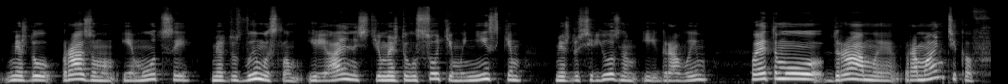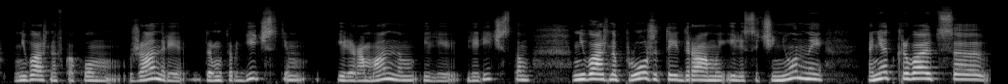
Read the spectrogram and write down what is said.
между разумом и эмоцией, между вымыслом и реальностью, между высоким и низким, между серьезным и игровым. Поэтому драмы романтиков, неважно в каком жанре, драматургическим или романном, или лирическом, неважно прожитые драмы или сочиненные, они открываются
